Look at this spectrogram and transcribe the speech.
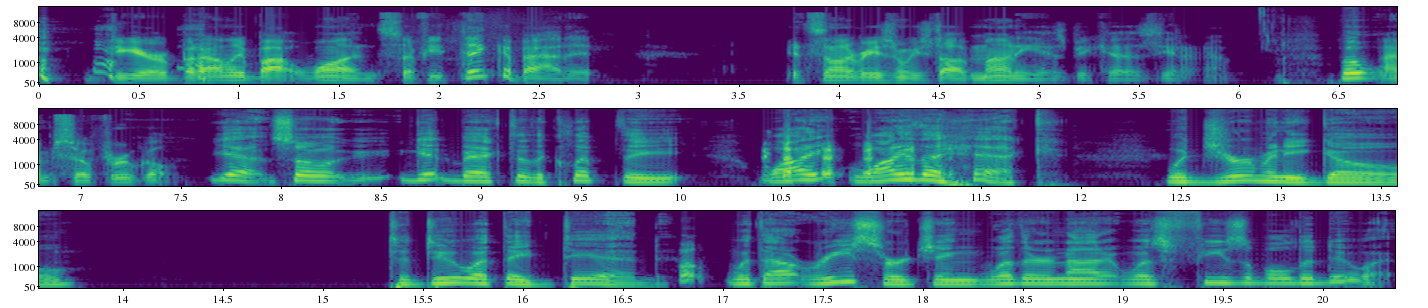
dear, but I only bought one. So if you think about it, it's the only reason we still have money is because you know but I'm so frugal. yeah. So getting back to the clip, the why why the heck would Germany go to do what they did Well- without researching whether or not it was feasible to do it?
